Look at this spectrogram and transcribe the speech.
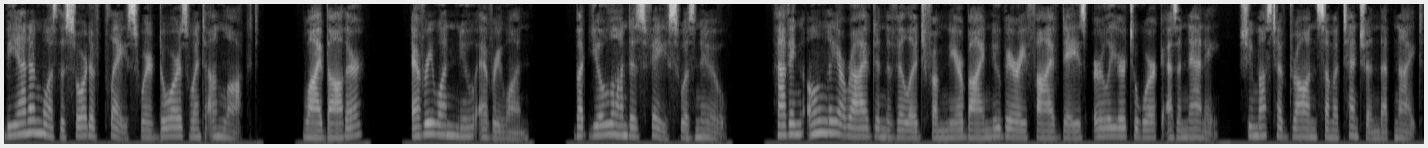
Beenham was the sort of place where doors went unlocked. Why bother? Everyone knew everyone. But Yolanda's face was new. Having only arrived in the village from nearby Newbury five days earlier to work as a nanny, she must have drawn some attention that night.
